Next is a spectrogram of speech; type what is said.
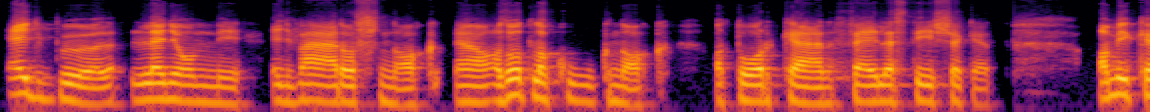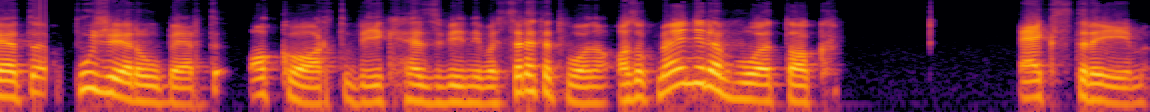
egyből lenyomni egy városnak, az ott lakóknak a torkán fejlesztéseket, amiket Puzsér Robert akart véghez vinni, vagy szeretett volna, azok mennyire voltak extrém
